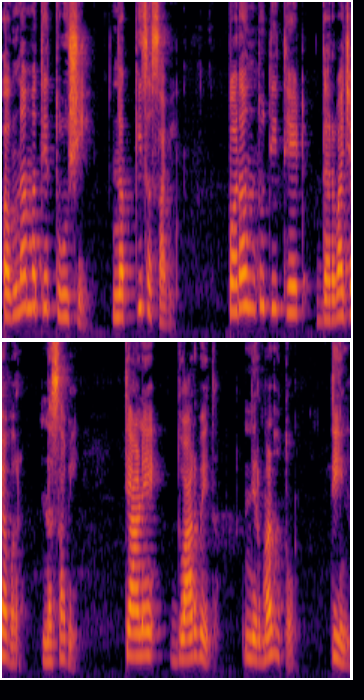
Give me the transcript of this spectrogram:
अंगणामध्ये तुळशी नक्कीच असावी. परंतु ती थेट दरवाजावर नसावी. त्याने द्वारवेद निर्माण होतो. तीन.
